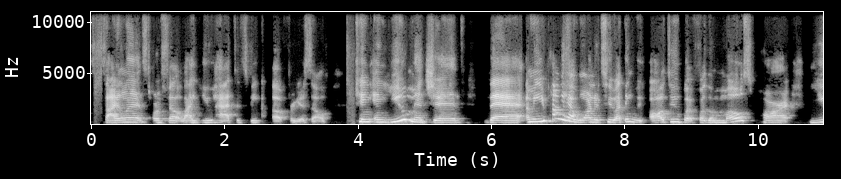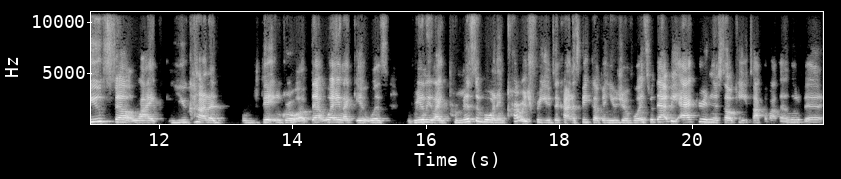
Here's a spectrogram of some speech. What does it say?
silenced or felt like you had to speak up for yourself. Can and you mentioned that I mean, you probably have one or two. I think we all do, but for the most part, you felt like you kind of didn't grow up that way. Like it was really like permissible and encouraged for you to kind of speak up and use your voice. Would that be accurate? And if so, can you talk about that a little bit?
